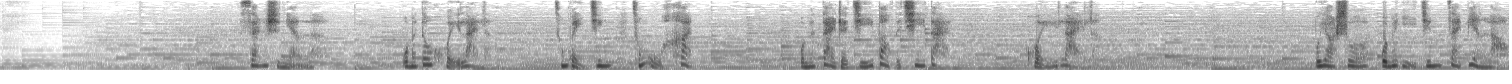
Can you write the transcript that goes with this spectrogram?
你。三十年了，我们都回来了，从北京，从武汉，我们带着急报的期待回来了。不要说我们已经在变老，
